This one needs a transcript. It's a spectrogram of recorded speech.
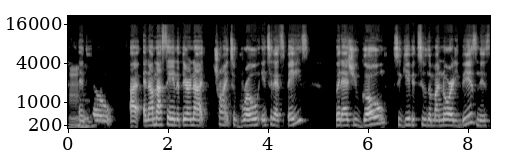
mhm. and so, I, and I'm not saying that they're not trying to grow into that space, but as you go to give it to the minority business,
